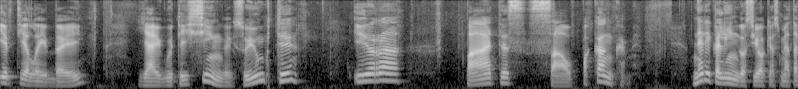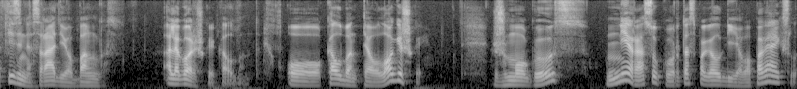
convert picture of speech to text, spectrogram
Ir tie laidai, jeigu teisingai sujungti, yra patys savo pakankami. Nereikalingos jokios metafizinės radio bangos, alegoriškai kalbant. O kalbant teologiškai, žmogus nėra sukurtas pagal Dievo paveikslą.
